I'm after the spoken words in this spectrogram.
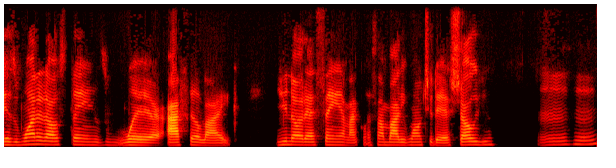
it's one of those things where I feel like, you know, that saying like when somebody wants you, they'll show you. Mm-hmm.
